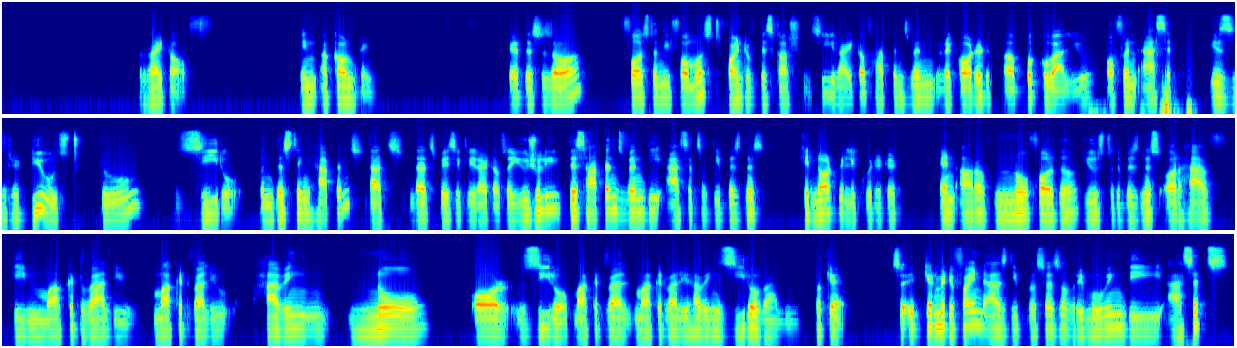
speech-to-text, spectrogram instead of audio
write off in accounting. Okay, this is our first and the foremost point of discussion. See, write off happens when recorded uh, book value of an asset is reduced to zero when this thing happens that's that's basically write off so usually this happens when the assets of the business cannot be liquidated and are of no further use to the business or have the market value market value having no or zero market value market value having zero value okay? So it can be defined as the process of removing the assets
